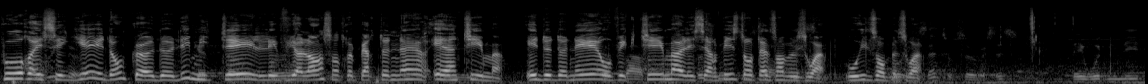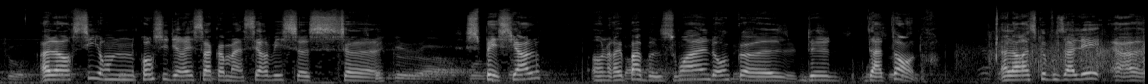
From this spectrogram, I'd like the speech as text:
pour essayer donc euh, de limiter les violences entre partenaires et intimes et de donner aux victimes les services dont elles ont besoin ou ils ont besoin. Alors, si on considérait ça comme un service euh, spécial, on n'aurait pas besoin donc euh, d'attendre. Alors, est-ce que vous allez euh,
